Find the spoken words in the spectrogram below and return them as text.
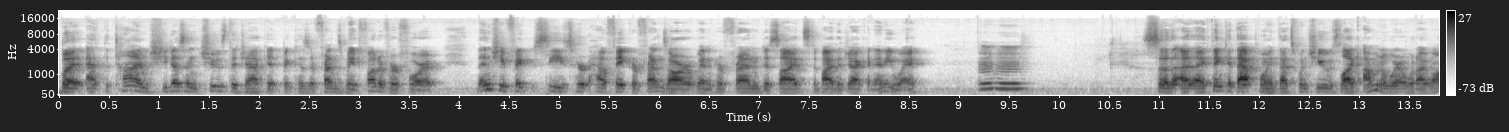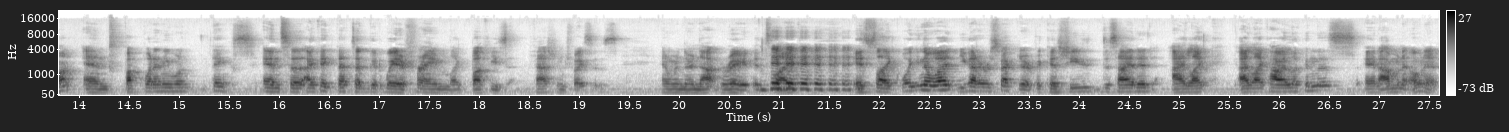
but at the time, she doesn't choose the jacket because her friends made fun of her for it. Then she fig- sees her how fake her friends are when her friend decides to buy the jacket anyway. Mm-hmm. So th- I, I think at that point, that's when she was like, "I'm gonna wear what I want and fuck what anyone thinks." And so I think that's a good way to frame like Buffy's fashion choices. And when they're not great, it's like it's like, well, you know what? You got to respect her because she decided I like I like how I look in this, and I'm gonna own it.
